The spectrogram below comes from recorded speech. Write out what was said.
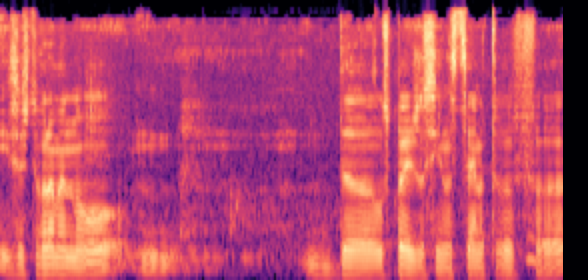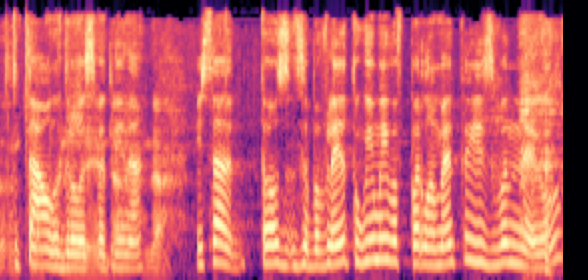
и също времено да успееш да си на сцената в а, Тотално цялото друга светлина. Да, да. И сега, то забавлението го има и в парламента, и извън него.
